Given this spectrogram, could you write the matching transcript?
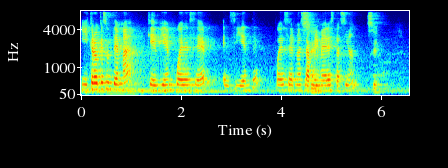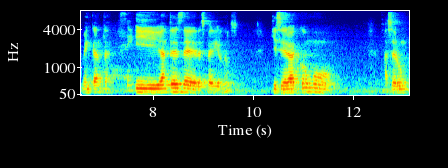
Y creo que es un tema que bien puede ser el siguiente, puede ser nuestra primera estación. Sí, me encanta. Y antes de despedirnos, quisiera como hacer un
